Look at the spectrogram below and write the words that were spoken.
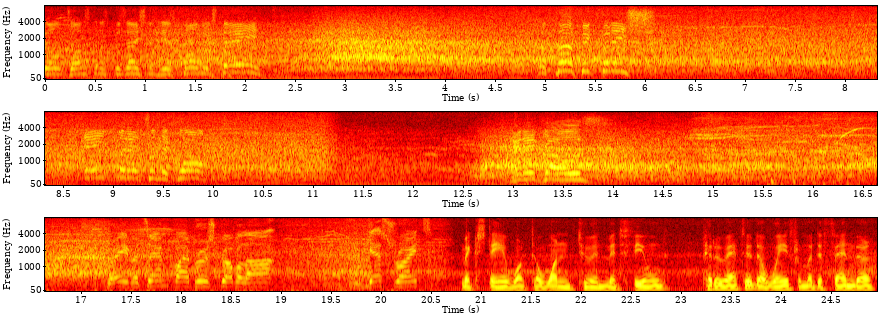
Still Johnston has possession. Here's Paul McStay. A perfect finish. Eight minutes on the clock. And it goes. Brave attempt by Bruce Grobbelaar. Guess right. McStay worked a 1-2 in midfield, pirouetted away from a defender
